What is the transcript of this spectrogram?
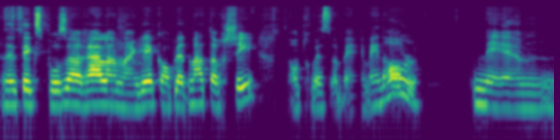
à notre, exposé oral en anglais complètement torché. On trouvait ça bien drôle. Mais euh,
